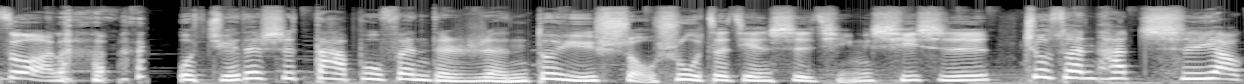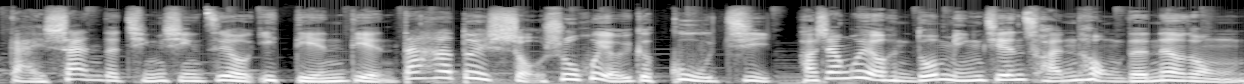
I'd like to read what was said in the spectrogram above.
做了，我觉得是大部分的人对于手术这件事情，其实就算他吃药改善的情形只有一点点，但他对手术会有一个顾忌，好像会有很多民间传统的那种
